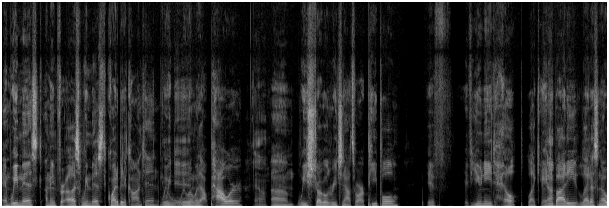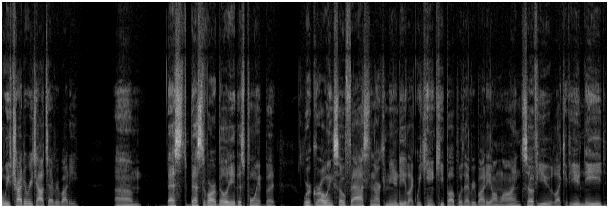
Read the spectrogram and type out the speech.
and we missed. I mean, for us, we missed quite a bit of content. We We we, went without power. yeah. Um, we struggled reaching out to our people. If if you need help, like anybody, let us know. We've tried to reach out to everybody. Um, best best of our ability at this point, but we're growing so fast in our community, like we can't keep up with everybody online. So if you like, if you need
